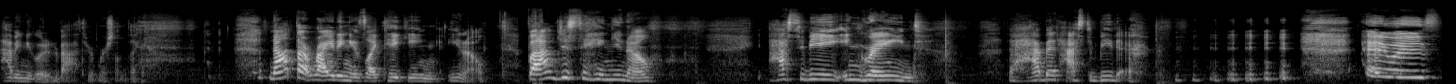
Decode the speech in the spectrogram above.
having to go to the bathroom or something. Not that writing is like taking, you know, but I'm just saying, you know, it has to be ingrained. The habit has to be there. Anyways,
